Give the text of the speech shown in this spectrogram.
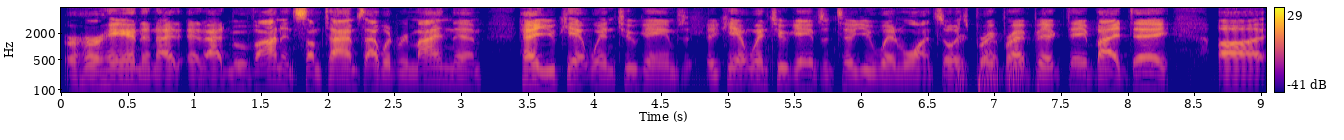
or her hand, and I and I'd move on. And sometimes I would remind them, hey, you can't win two games. You can't win two games until you win one. So it's brick by brick, day by day, uh,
